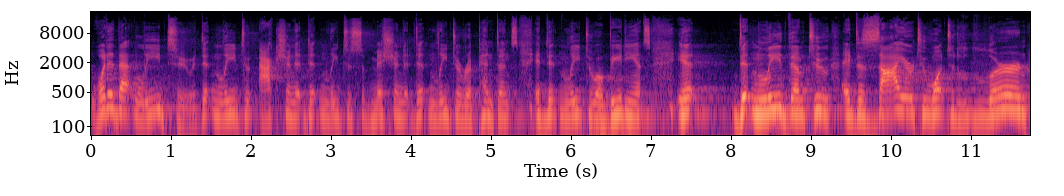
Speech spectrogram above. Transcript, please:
what did that lead to? It didn't lead to action, it didn't lead to submission, it didn't lead to repentance, it didn't lead to obedience. It didn't lead them to a desire to want to learn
